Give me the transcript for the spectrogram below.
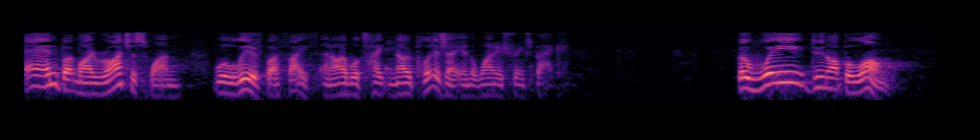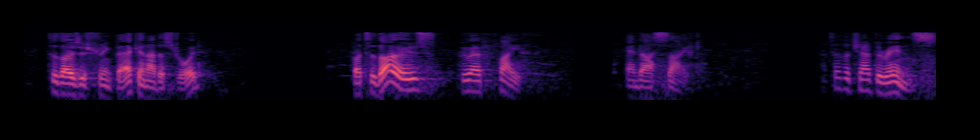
And, but my righteous one will live by faith, and I will take no pleasure in the one who shrinks back. But we do not belong to those who shrink back and are destroyed, but to those who have faith and are saved. That's how the chapter ends.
